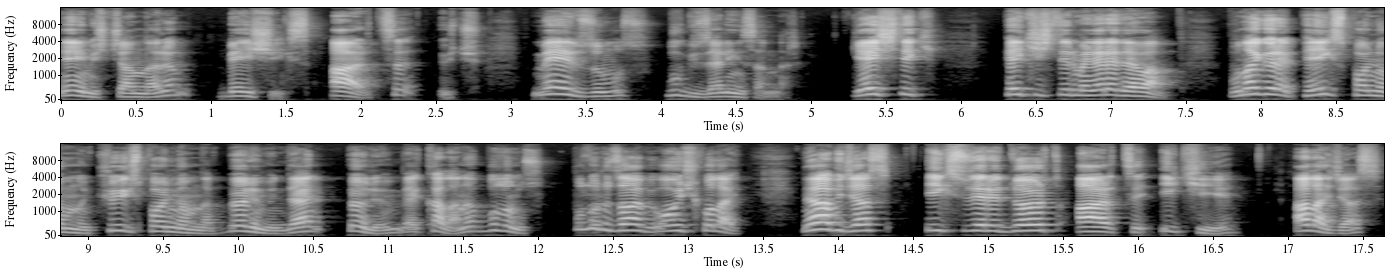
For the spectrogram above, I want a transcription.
Neymiş canlarım? 5x artı 3. Mevzumuz bu güzel insanlar. Geçtik. Pekiştirmelere devam. Buna göre px polinomunun qx polinomuna bölümünden bölüm ve kalanı bulunuz. Buluruz abi o iş kolay. Ne yapacağız? x üzeri 4 artı 2'yi alacağız.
